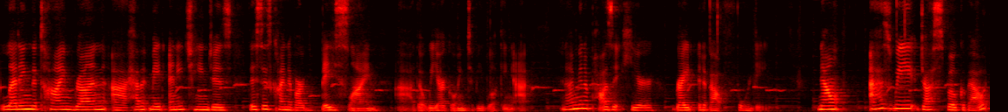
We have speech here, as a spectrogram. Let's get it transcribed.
letting the time run. I uh, haven't made any changes. This is kind of our baseline uh, that we are going to be looking at. And I'm going to pause it here right at about 40. Now, as we just spoke about,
